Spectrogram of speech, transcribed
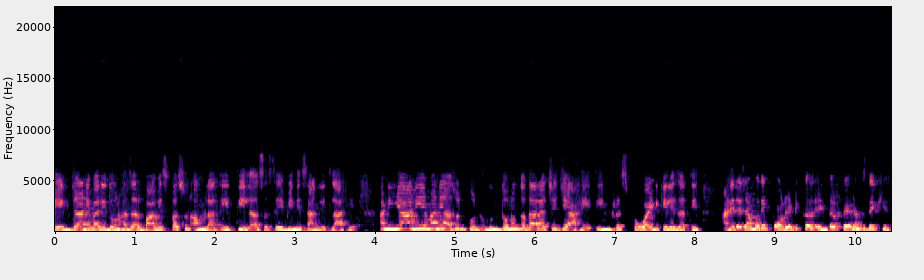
एक जानेवारी दोन हजार बावीसपासून अंमलात येतील असं सेबीने सांगितलं आहे. आणि या नियमाने अजून गुंतवणूकदाराचे जे आहेत इंटरेस्ट प्रोव्हाइड केले जातील. आणि त्याच्यामध्ये पॉलिटिकल इंटरफेरन्स देखील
